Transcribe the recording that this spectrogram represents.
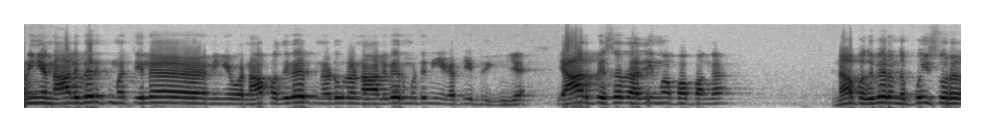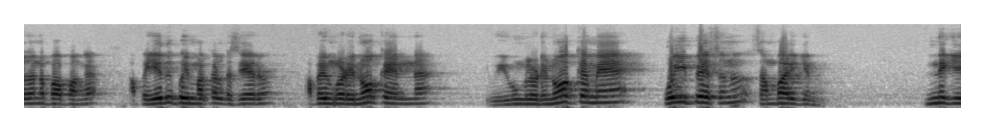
நீங்கள் நாலு பேருக்கு மத்தியில் நீங்கள் ஒரு நாற்பது பேருக்கு நடுவில் நாலு பேர் மட்டும் நீங்கள் கத்திட்டு இருக்கீங்க. யார் பேசுறது அதிகமாக பார்ப்பாங்க? நாற்பது பேர் அந்த பொய் சொல்கிறது தானே பார்ப்பாங்க? அப்போ எது போய் மக்கள்கிட்ட சேரும்? அப்போ இவங்களுடைய நோக்கம் என்ன? இவங்களுடைய நோக்கமே பொய் பேசணும் சம்பாதிக்கணும். இன்னைக்கு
